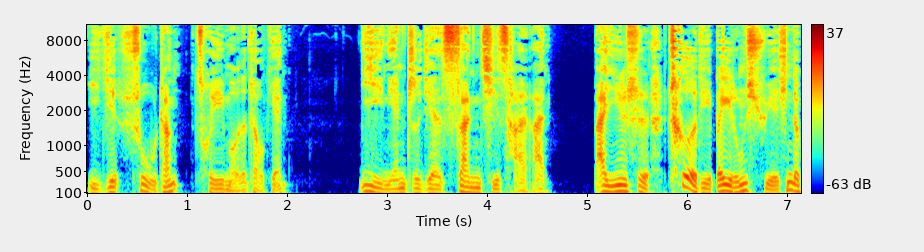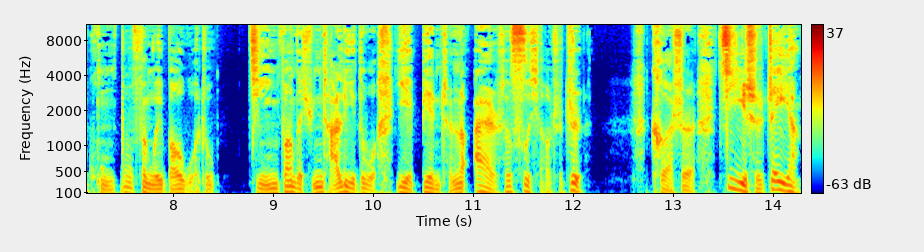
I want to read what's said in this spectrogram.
以及数张崔某的照片。一年之间三起惨案，白银市彻底被一种血腥的恐怖氛围包裹住，警方的巡查力度也变成了二十四小时制。可是，即使这样，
